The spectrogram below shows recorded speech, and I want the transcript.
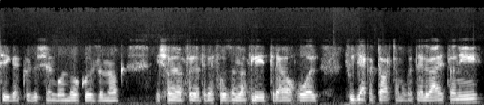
cégek közösen gondolkozzanak, és olyan felületeket hozzanak létre, ahol tudják a tartalmakat előállítani,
